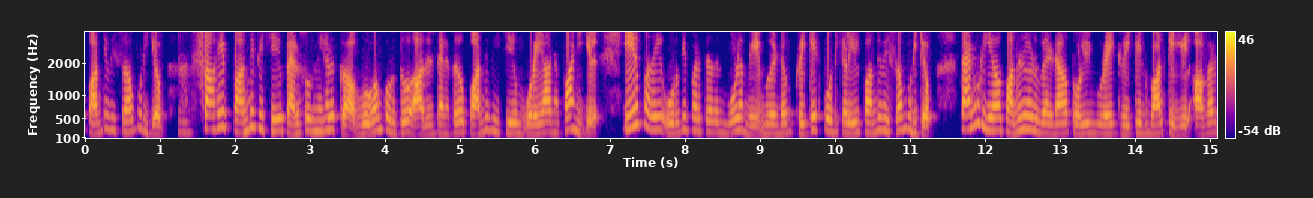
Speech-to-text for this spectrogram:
பந்து வீச முடியும். சஹிப் பந்து வீச்சு பரிசோதனைகளுக்கு முகம் கொடுத்து அதில் தனது பந்து வீச்சு முறையான பாணியில் இருப்பதை உறுதிப்படுத்துவதன் மூலமே மீண்டும் கிரிக்கெட் போட்டிகளில் பந்து வீச முடியும். தன்னுடைய பதினேழு வருட தொழில்முறை கிரிக்கெட் வாழ்க்கையில் அவர்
